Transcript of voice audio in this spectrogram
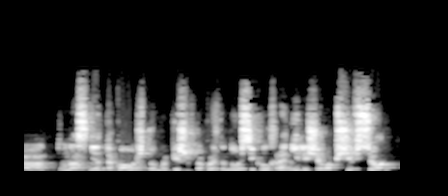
А, у нас нет такого, что мы пишем какое-то NoSQL хранилище, вообще все,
